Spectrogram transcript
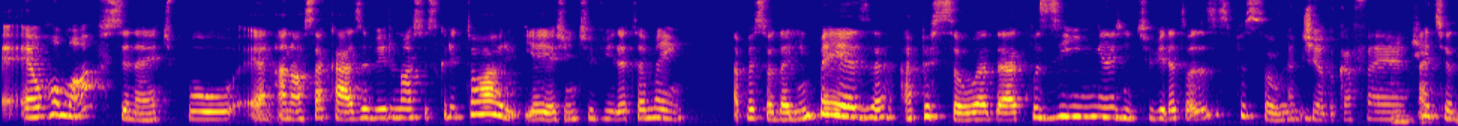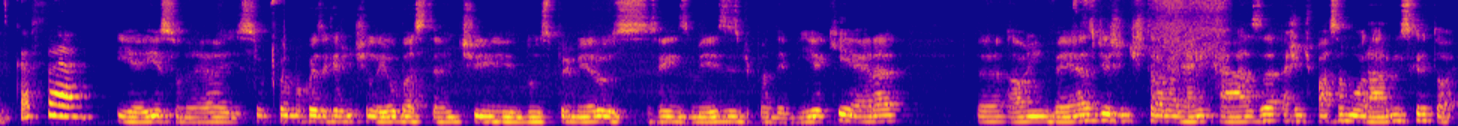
é é o home office, né? Tipo, é- a nossa casa vira o nosso escritório. E aí a gente vira também a pessoa da limpeza, a pessoa da cozinha, a gente vira todas as pessoas. A tia do café. A tia do café. E é isso, né? Isso foi uma coisa que a gente leu bastante nos primeiros seis meses de pandemia, que era, eh, ao invés de a gente trabalhar em casa, a gente passa a morar no escritório.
